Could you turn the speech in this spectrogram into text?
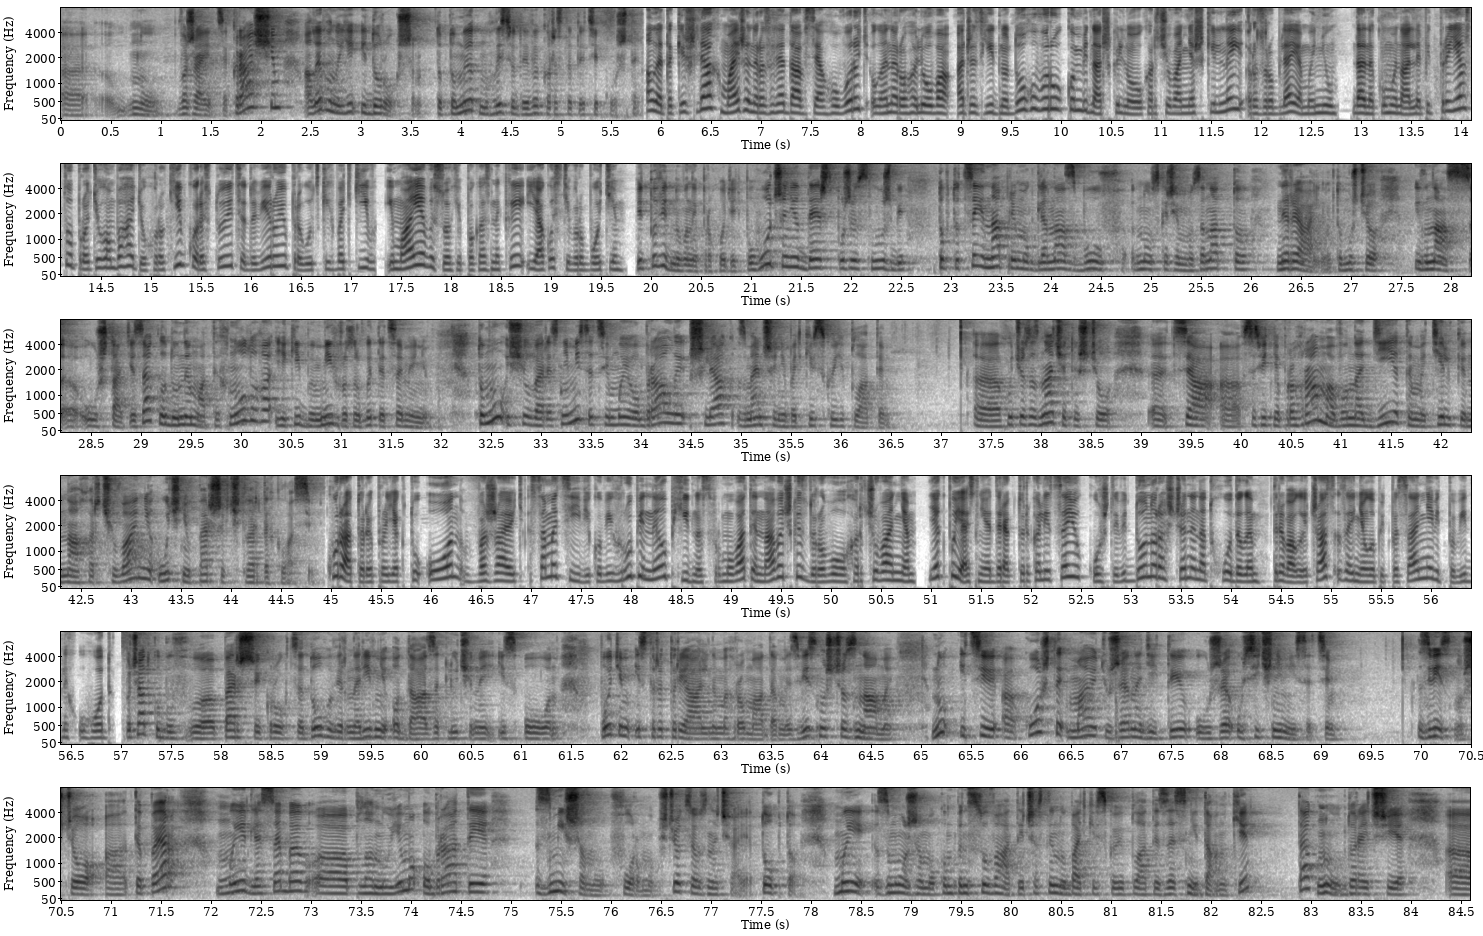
ну вважається кращим, але воно є і дорогшим. Тобто, ми от могли сюди використати ці кошти. Але такий шлях майже не розглядався, говорить Олена Рогальова. Адже згідно договору, комбінат шкільного харчування шкільний розробляє меню. Дане комунальне підприємство протягом багатьох років користується довірою прилуцьких батьків і має високі показники якості в роботі. Відповідно, вони проходять погодження Держспоживслужбі. Тобто цей напрямок для нас був, ну скажімо, занадто нереальним, тому що і в нас е, у штаті закладу нема технолога, який би міг розробити це меню. Тому ще у вересні місяці ми обрали шлях зменшення батьківської плати. Е, Хочу зазначити, що е, ця е, всесвітня програма вона діятиме тільки на харчування учнів перших-четвертих класів. Куратори проєкту ООН вважають, саме цій віковій групі необхідно сформувати навички здорового харчування. Як пояснює директорка ліцею, кошти від донора ще не надходили. Тривалий час зайняло підписання відповідних угод. Спочатку був перший крок це договір на рівні ОДА, заключений із ООН, потім із територіальними громадами, звісно, що з нами. Ну і ці кошти мають уже надійти уже у січні місяці. Звісно, що тепер ми для себе плануємо обрати. Змішану форму, що це означає? Тобто, ми зможемо компенсувати частину батьківської плати за сніданки. Так, ну до речі,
